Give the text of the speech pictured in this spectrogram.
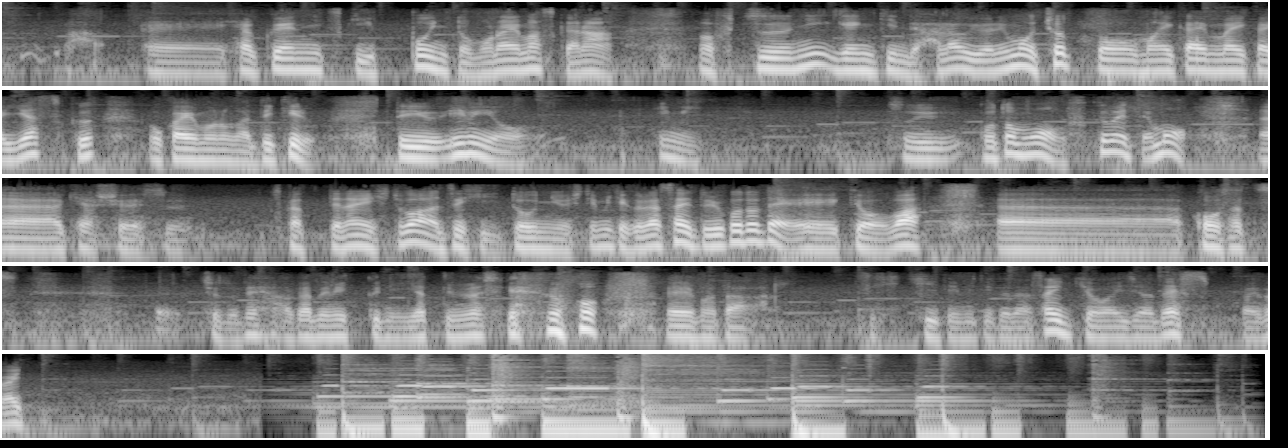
えー、100円につき1ポイントもらえますから、まあ、普通に現金で払うよりもちょっと毎回毎回安くお買い物ができるっていう意味を意味そういうことも含めても、えー、キャッシュレス使ってない人はぜひ導入してみてくださいということで、えー、今日は、え、考察ちょっとねアカデミックにやってみましたけれども、えまたぜひ聴いてみてください。今日は以上です。バイバイ。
